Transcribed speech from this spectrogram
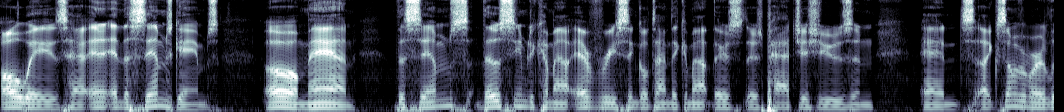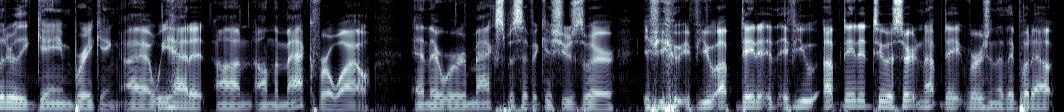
always have, and, and the Sims games. Oh man, the Sims those seem to come out every single time they come out. There's there's patch issues and and like some of them are literally game breaking. Uh, we had it on on the Mac for a while, and there were Mac specific issues where if you if you updated if you updated to a certain update version that they put out,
